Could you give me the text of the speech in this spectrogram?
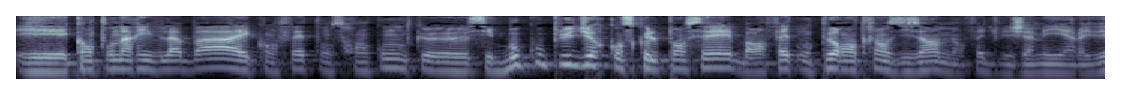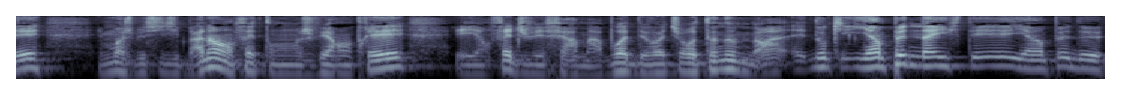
Et quand on arrive là-bas et qu'en fait on se rend compte que c'est beaucoup plus dur qu'on que le pensait, bah en fait on peut rentrer en se disant mais en fait je vais jamais y arriver. Et moi je me suis dit bah non en fait on, je vais rentrer et en fait je vais faire ma boîte de voiture autonome. Donc il y a un peu de naïveté, il y a un peu de,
